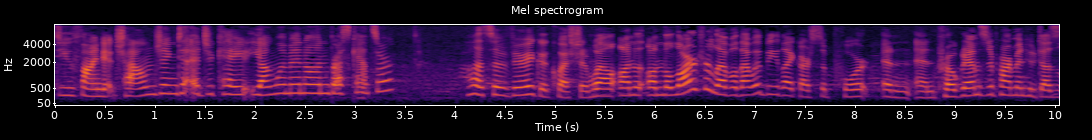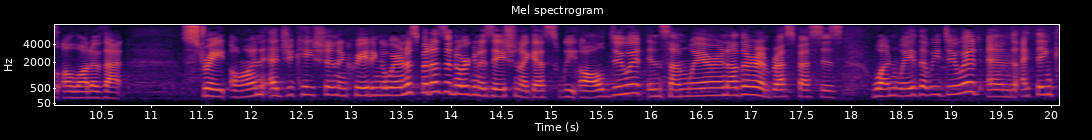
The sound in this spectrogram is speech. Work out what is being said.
Do you find it challenging to educate young women on breast cancer? Oh, that's a very good question. Well, on, on the larger level, that would be like our support and, and programs department who does a lot of that straight on education and creating awareness. But as an organization, I guess we all do it in some way or another, and Breastfest is one way that we do it. And I think,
